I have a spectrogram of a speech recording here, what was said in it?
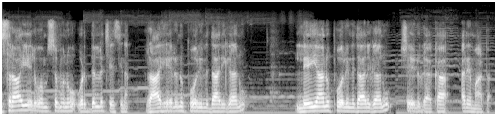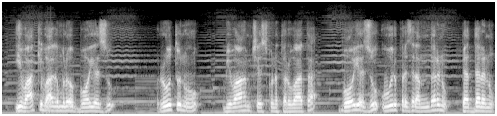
ఇస్రాయేలు వంశమును వర్ధిల్ల చేసిన రాహేలును పోలిన దానిగాను లేయాను పోలిన దానిగాను చేయుగాక అనే మాట. ఈ వాక్య భాగంలో బోయజు రూతును వివాహం చేసుకున్న తరువాత బోయజు ఊరు ప్రజలందరూ పెద్దలను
